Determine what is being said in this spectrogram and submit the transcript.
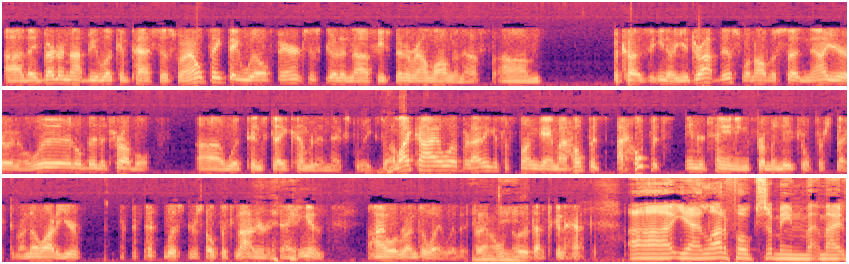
uh, they better not be looking past this one. I don't think they will. Ferentz is good enough. He's been around long enough. Um, because you know you drop this one, all of a sudden now you're in a little bit of trouble uh, with Penn State coming in next week. So I like Iowa, but I think it's a fun game. I hope it's I hope it's entertaining from a neutral perspective. I know a lot of your listeners hope it's not entertaining, and Iowa runs away with it. But I don't know that that's going to happen. Uh, yeah, a lot of folks. I mean, my, my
